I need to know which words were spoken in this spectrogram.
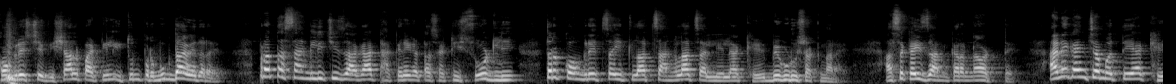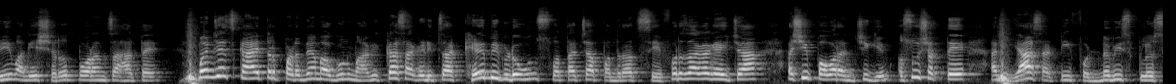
काँग्रेसचे विशाल पाटील इथून प्रमुख दावेदार आहेत. पण आता सांगलीची जागा ठाकरे गटासाठी सोडली तर काँग्रेसचा इथला चांगला चाललेला खेळ बिघडू शकणार आहे असं काही जाणकारांना वाटतंय. अनेकांच्या मते या खेळीमागे शरद पवारांचा हात आहे. म्हणजेच काय तर पडद्यामागून महाविकास आघाडीचा खेळ बिघडवून स्वतःच्या पदरात सेफर जागा घ्यायच्या अशी पवारांची गेम असू शकते आणि यासाठी फडणवीस प्लस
